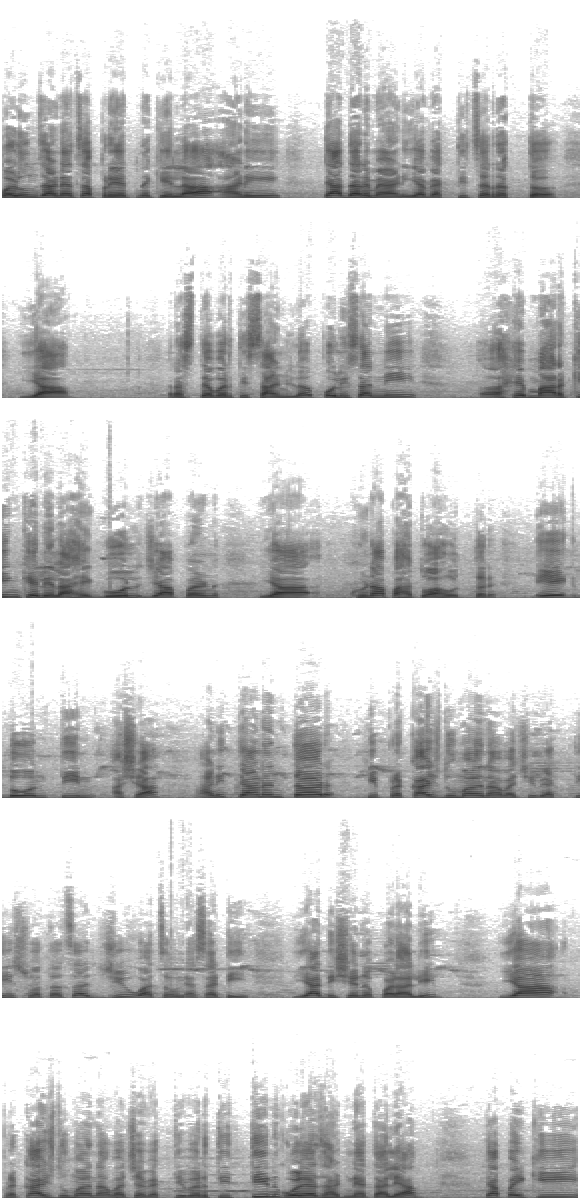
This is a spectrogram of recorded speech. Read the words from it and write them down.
पळून जाण्याचा प्रयत्न केला आणि त्या दरम्यान या व्यक्तीचं रक्त या रस्त्यावरती सांडलं. पोलिसांनी हे मार्किंग केलेलं आहे गोल जे आपण या खुणा पाहतो आहोत तर एक दोन तीन अशा. आणि त्यानंतर ही प्रकाश धुमाळ नावाची व्यक्ती स्वतःचा जीव वाचवण्यासाठी या दिशेनं पळाली. या प्रकाश धुमाळ नावाच्या व्यक्तीवरती तीन गोळ्या झाडण्यात आल्या. त्यापैकी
